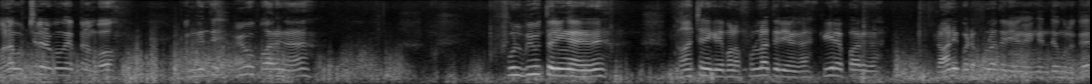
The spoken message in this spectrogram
மலை உச்சியில் இருக்கோங்க இப்போ நம்ம. இங்கேருந்து வியூ பாருங்கள் ஃபுல் வியூ தெரியுங்க இது. காஞ்சனகிரி மலை ஃபுல்லாக தெரியுங்க. கீழே பாருங்கள் ராணிப்பேட்டை ஃபுல்லாக தெரியுங்க இங்கேருந்து உங்களுக்கு.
